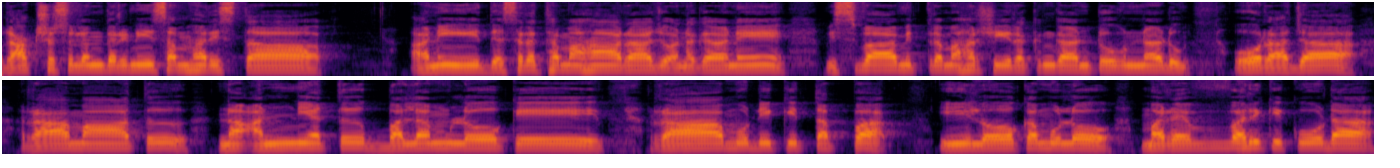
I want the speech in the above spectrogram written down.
రాక్షసులందరినీ సంహరిస్తా అని దశరథ మహారాజు అనగానే విశ్వామిత్ర మహర్షి రకంగా అంటూ ఉన్నాడు. ఓ రాజా రామాత్ నా అన్యత్ బలంలోకే రాముడికి తప్ప ఈ లోకములో మరెవ్వరికి కూడా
